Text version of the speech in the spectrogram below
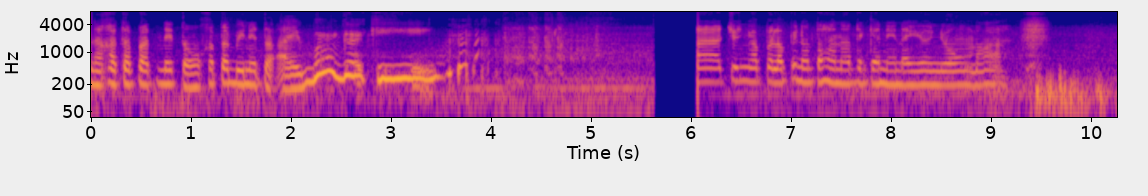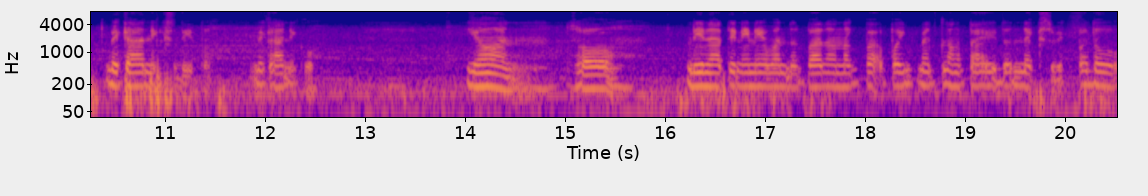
Nakatapat nito, katabi nito ay Burger King. At yun nga pala pinuntahan natin kanina yun yung mga mechanics dito. Mekaniko. Yan. So, hindi natin iniwan doon. Parang nagpa-appointment lang tayo doon next week pa daw.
